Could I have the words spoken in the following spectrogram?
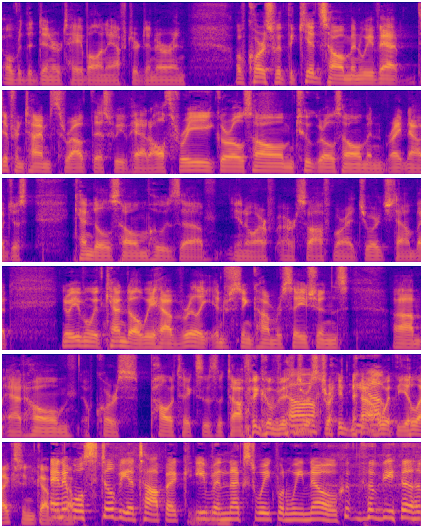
over the dinner table and after dinner. And of course with the kids home and we've had different times throughout this we've had all three girls home two girls home and right now just kendall's home who's uh, you know our, our sophomore at georgetown. But you know even with kendall we have really interesting conversations um, at home of course politics is a topic of interest right now yeah. with the election coming and it up. will still be a topic even next week when we know the the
